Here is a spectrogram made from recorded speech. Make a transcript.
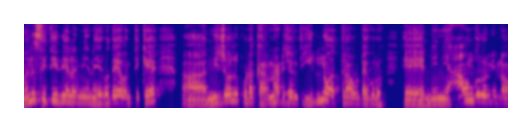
ಮನಸ್ಥಿತಿ ಇದೆಯಲ್ಲ ನೀನು ಹೃದಯವಂತಿಕೆ. ಆ ನಿಜವಲ್ಲೂ ಕೂಡ ಕರ್ನಾಟಕ ಜನತೆ ಇನ್ನೂ ಹತ್ರ ಆಗ್ಬಿಟ್ಟೆ ಗುರು. ಏ, ನೀನ್ ಯಾವನ್ ಗುರು ನೀನು?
